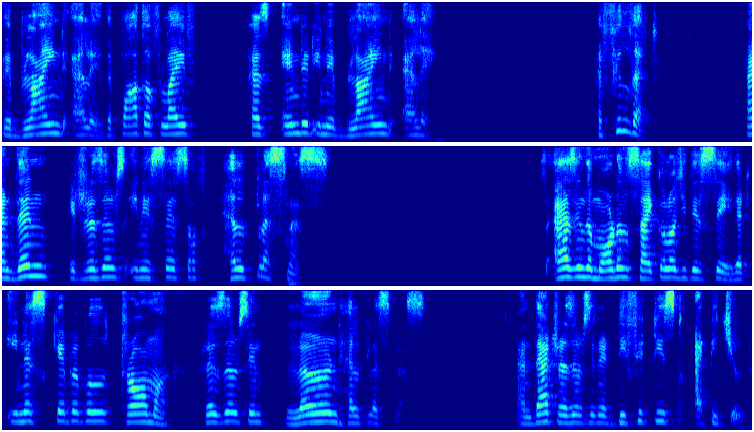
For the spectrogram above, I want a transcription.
a blind alley, the path of life has ended in a blind alley. I feel that. And then it results in a sense of helplessness. So as in the modern psychology, they say that inescapable trauma results in learned helplessness. And that results in a defeatist attitude.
